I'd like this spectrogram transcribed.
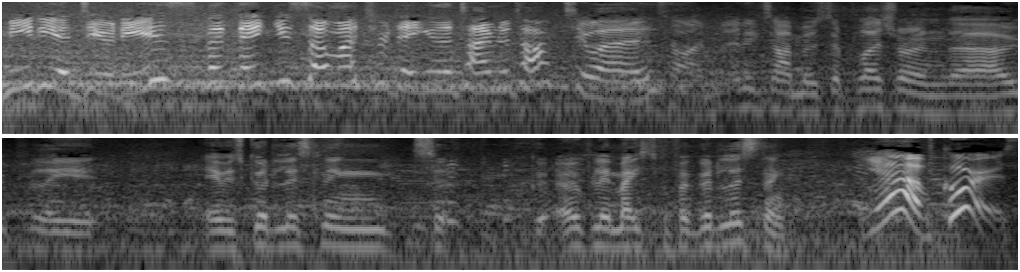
media duties, but thank you so much for taking the time to talk to us. Anytime, anytime. It was a pleasure, and uh, hopefully, it was good listening. To, hopefully, it makes for good listening. Yeah, of course.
